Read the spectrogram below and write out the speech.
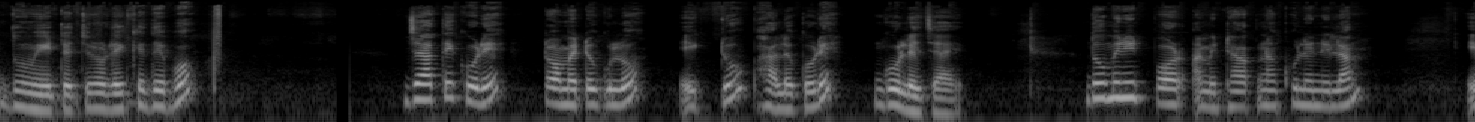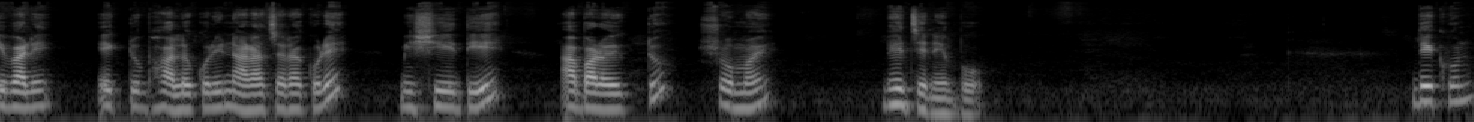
দু মিনিটের জন্য রেখে দেব। যাতে করে টমেটোগুলো একটু ভালো করে গলে যায়। দু মিনিট পর আমি ঢাকনা খুলে নিলাম। এবারে একটু ভালো করে নাড়াচাড়া করে মিশিয়ে দিয়ে আবারও একটু সময় ভেজে নেব। দেখুন,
